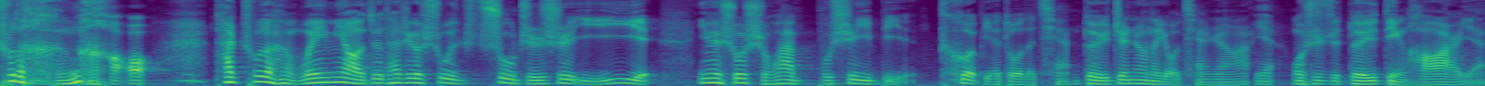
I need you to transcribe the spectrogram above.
出的很好，它出的很微妙，就它这个数数值是一亿，因为说实话不是一笔特别多的钱，对于真正的有钱人而言，我是指对于顶豪而言，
